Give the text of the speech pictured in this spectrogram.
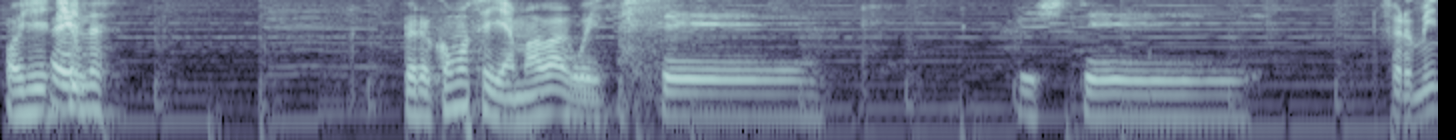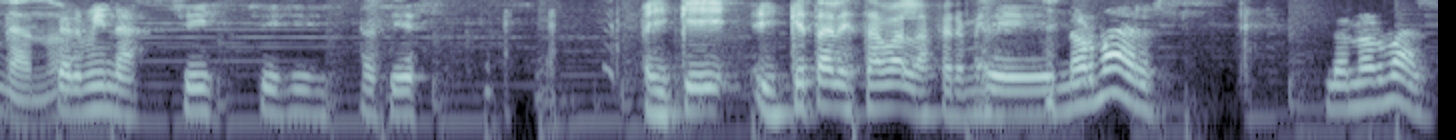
Oye, Eh. chelas. ¿Pero cómo se llamaba, güey? este este Fermina, ¿no? termina, sí, sí, sí, sí, así es. ¿Y qué, ¿Y qué tal estaba la Fermín? Eh, normal. Lo normal.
